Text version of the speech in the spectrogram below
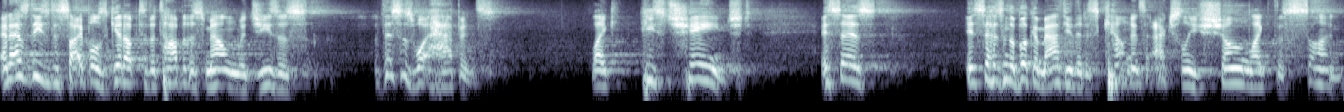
And as these disciples get up to the top of this mountain with Jesus, this is what happens. Like he's changed. It says, it says in the book of Matthew that his countenance actually shone like the sun.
